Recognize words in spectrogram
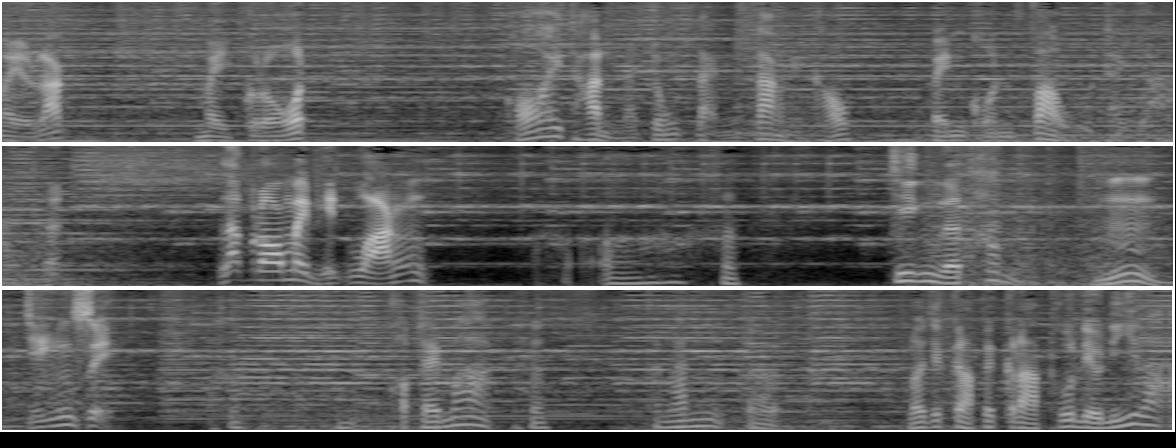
ไม่รัก ไม่โกรธ ขอให้ท่านนะจงแต่งตั้งให้เขาเป็นคนเฝ้าอุทยานเถิดรับรองไม่ผิดหวังอ๋อจริงเหรอท่าน อืม จริงสิ ขอบใจมากถ้างั้นเออเราจะกลับไปกราบทูลเดี๋ยวนี้ละ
